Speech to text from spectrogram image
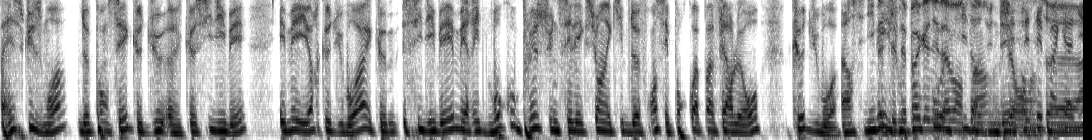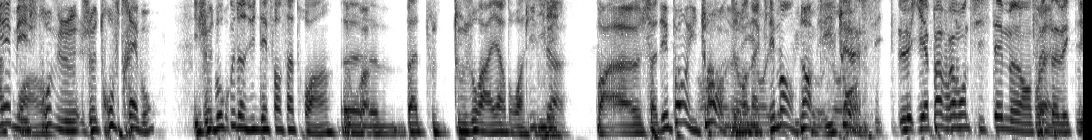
bah, excuse-moi de penser que, du, euh, que Sidibé est meilleur que Dubois et que Sidibé mérite beaucoup plus une sélection en équipe de France et pourquoi pas faire l'euro que Dubois. Alors Sidibé, il c'était pas gagné d'avance, hein, C'était pas gagné, mais je hein. trouve, je, je trouve très bon. Il joue beaucoup dans une défense à 3 hein. Euh, pas toujours arrière droit. Qui ça? Bah, euh, ça dépend, il tourne. demande à Clément. Non, mais il tourne. Ah, Il n'y a pas vraiment de système euh, en fait Ouais, avec Nico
